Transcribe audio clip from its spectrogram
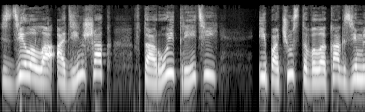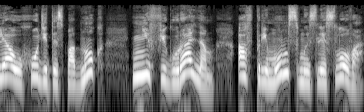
Сделала один шаг, второй, третий — и почувствовала, как земля уходит из-под ног не в фигуральном, а в прямом смысле слова.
